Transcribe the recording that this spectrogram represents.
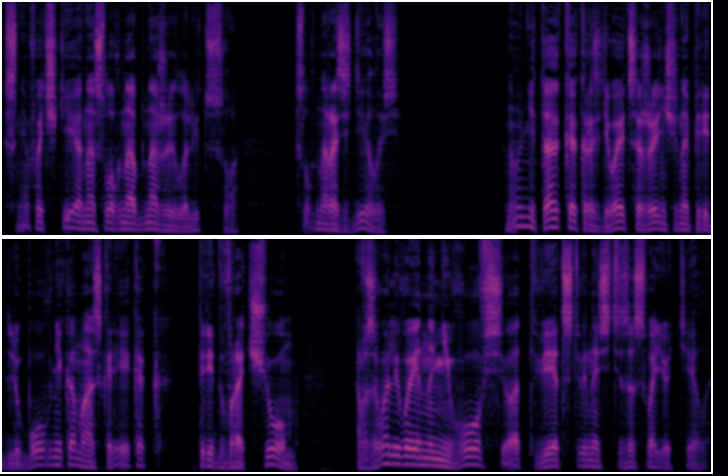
Сняв очки, она словно обнажила лицо, словно разделась, но не так, как раздевается женщина перед любовником, а скорее как перед врачом, взваливая на него всю ответственность за свое тело.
